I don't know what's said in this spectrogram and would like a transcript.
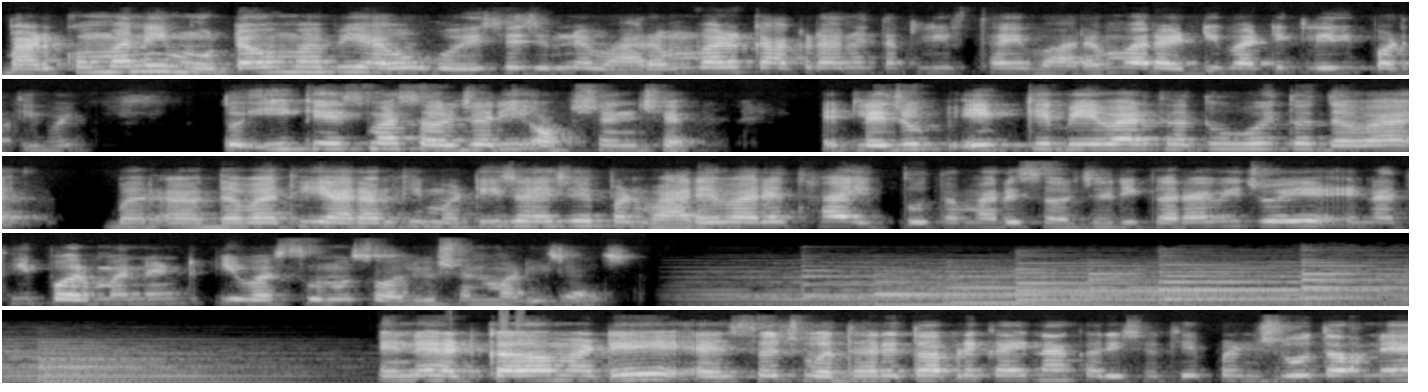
બાળકોમાં નહીં, મોટાઓમાં બી આવું હોય છે, જેમને વારંવાર કાકડાને તકલીફ થાય, વારંવાર એન્ટીબાયોટિક લેવી પડતી હોય, તો એ કેસમાં સર્જરી ઓપ્શન છે. એટલે જો એક કે બે વાર થતું હોય તો દવા દવાથી આરામથી મટી જાય છે, પણ વારે વારે થાય તો તમારે સર્જરી કરાવવી જોઈએ, એનાથી પરમનન્ટ એ વસ્તુનું સોલ્યુશન મળી જાય છે. એને અટકાવવા માટે એસચ સચ વધારે તો આપણે કાંઈ ના કરી શકીએ, પણ જો તમને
